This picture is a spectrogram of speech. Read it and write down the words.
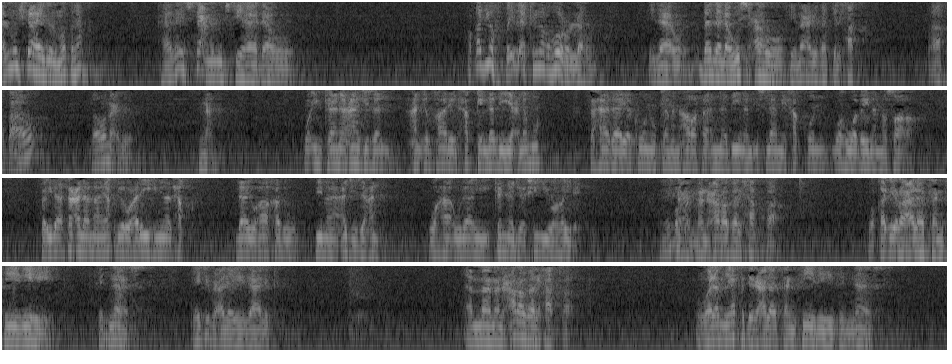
المجتهد المطلق هذا يستعمل اجتهاده وقد يخطئ لكن مغفور له. إذا بذل وسعه في معرفة الحق وأخطأه فهو معذور. نعم. وإن كان عاجزا عن إظهار الحق الذي يعلمه فهذا يكون كمن عرف أن دين الإسلام حق وهو بين النصارى. فإذا فعل ما يقدر عليه من الحق لا يؤاخذ بما عجز عنه وهؤلاء كالنجاشي وغيره. نعم من عرف الحق وقدر على تنفيذه في الناس يجب عليه ذلك. أما من عرف الحق ولم يقدر على تنفيذه في الناس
